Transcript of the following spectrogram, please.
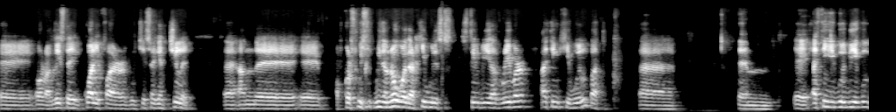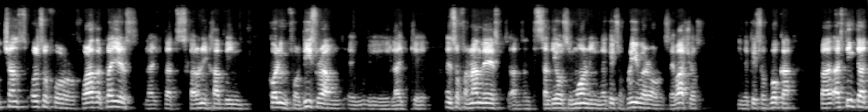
uh, or at least the qualifier, which is against Chile. Uh, and uh, uh, of course, we, we don't know whether he will still be at River. I think he will, but um, I think it will be a good chance also for, for other players like that Scaloni have been calling for this round, like Enzo Fernandez and Santiago Simon in the case of River or Zeballos in the case of Boca. But I think that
